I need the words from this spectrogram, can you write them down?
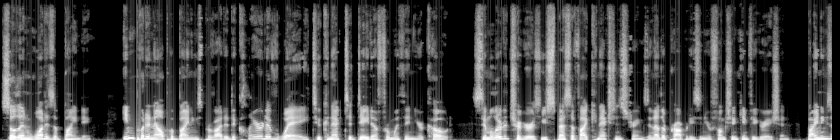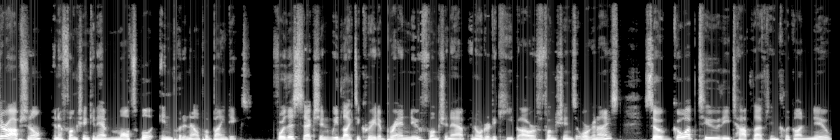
So then what is a binding? Input and output bindings provide a declarative way to connect to data from within your code. Similar to triggers, you specify connection strings and other properties in your function configuration. Bindings are optional, and a function can have multiple input and output bindings. For this section, we'd like to create a brand new function app in order to keep our functions organized. So go up to the top left and click on New.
